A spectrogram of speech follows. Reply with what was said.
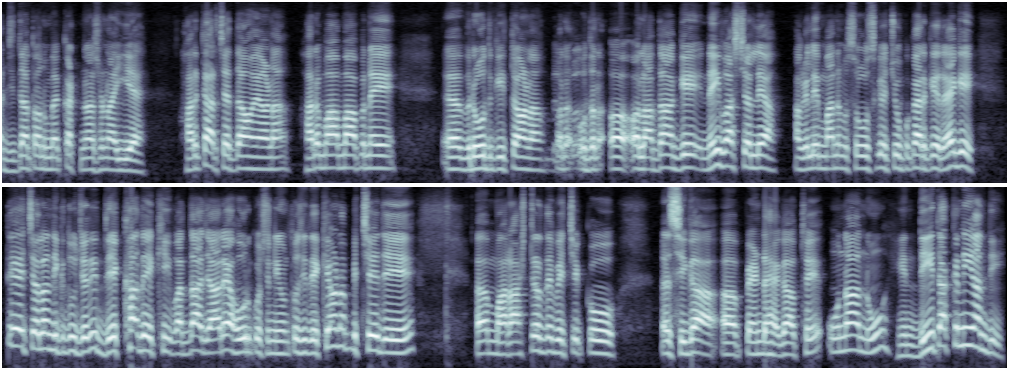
ਜਿੱਦਾਂ ਤੁਹਾਨੂੰ ਮੈਂ ਘਟਨਾ ਸੁਣਾਈ ਹੈ ਹਰ ਘਰ ਚ ਏਦਾਂ ਹੋਇਆ ਹੋਣਾ ਹਰ ਮਾਪੇ ਨੇ ਵਿਰੋਧ ਕੀਤਾ ਹੋਣਾ ਪਰ ਉਧਰ ਔਲਾਦਾਂ ਅੱਗੇ ਨਹੀਂ ਵਸ ਚੱਲਿਆ ਅਗਲੇ ਮਨ ਮਹਿਸੂਸ ਕੇ ਚੁੱਪ ਕਰਕੇ ਰਹਿ ਗਏ ਤੇ ਚੱਲਣ ਇੱਕ ਦੂਜੇ ਦੀ ਦੇਖਾ ਦੇਖੀ ਵੱਧਦਾ ਜਾ ਰਿਹਾ ਹੋਰ ਕੁਝ ਨਹੀਂ। ਹੁਣ ਤੁਸੀਂ ਦੇਖਿਆ ਹੋਣਾ ਪਿੱਛੇ ਜੇ ਮਹਾਰਾਸ਼ਟਰ ਦੇ ਵਿੱਚ ਅਹ, ਸੀਗਾ ਪਿੰਡ ਹੈਗਾ ਉੱਥੇ ਉਹਨਾਂ ਨੂੰ ਹਿੰਦੀ ਤੱਕ ਨਹੀਂ ਆਂਦੀ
